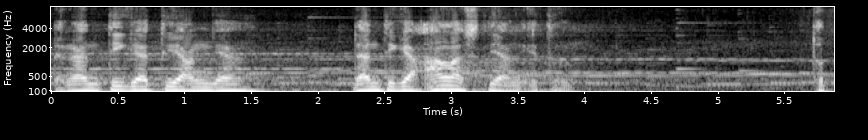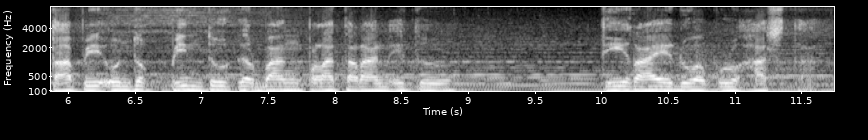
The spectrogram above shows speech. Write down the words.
dengan tiga tiangnya dan tiga alas tiang itu. Tetapi untuk pintu gerbang pelataran itu, tirai dua puluh hasta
